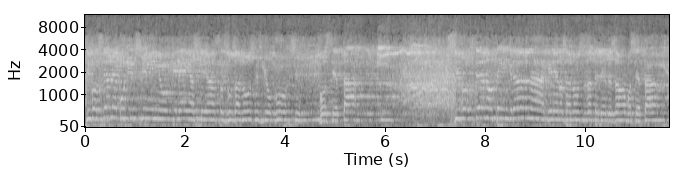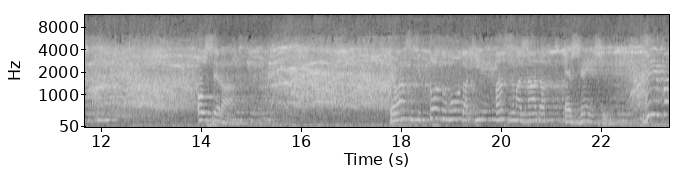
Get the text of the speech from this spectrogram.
Se você não é bonitinho que nem as crianças dos anúncios de iogurte, você tá. Se você não tem grana que nem nos anúncios da televisão, você tá. Ou será? Eu acho que todo mundo aqui, antes de mais nada, é gente. Viva!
